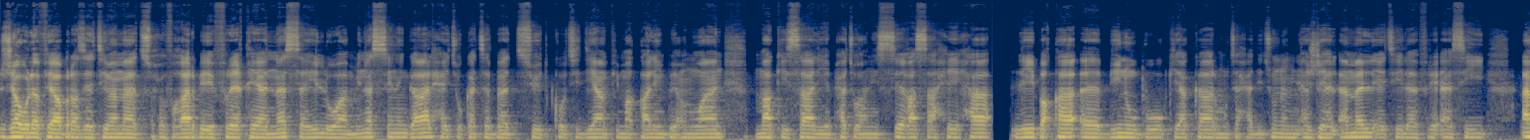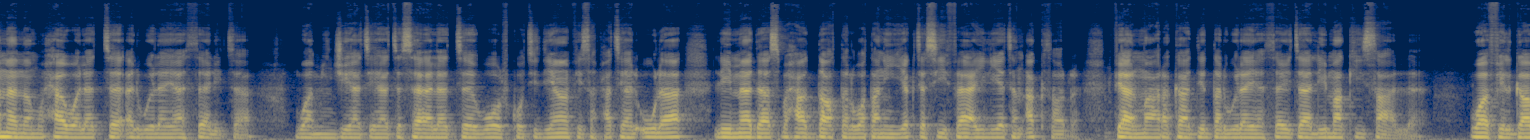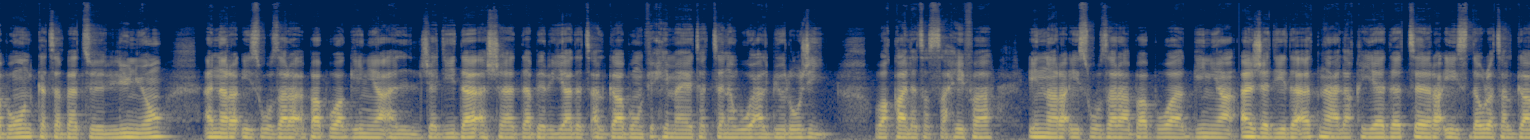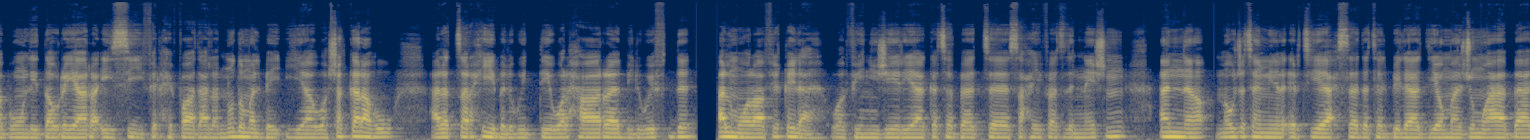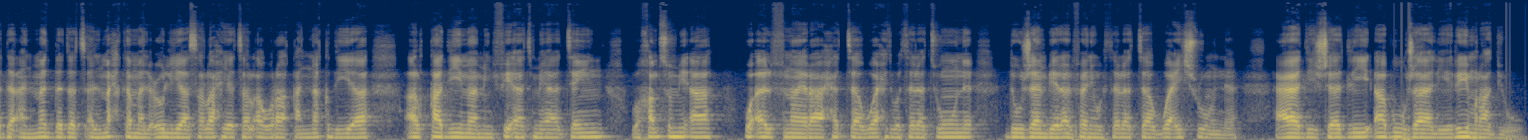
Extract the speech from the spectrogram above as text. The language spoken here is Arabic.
جولة في أبرز اهتمامات صحف غرب إفريقيا نستهل من السنغال حيث كتبت سود كوتيديان في مقال بعنوان ماكي سال يبحث عن الصيغة الصحيحة لبقاء بينو بوك ياكار متحدون من أجل الأمل ائتلاف رئاسي أمام محاولة الولاية الثالثة. ومن جهتها تساءلت وولف كوتيديان في صفحتها الأولى لماذا أصبح الضغط الوطني يكتسي فاعلية أكثر في المعركة ضد الولاية الثالثة لماكي سال. وفي الغابون كتبت ليونيون أن رئيس وزراء بابوا غينيا الجديدة أشاد بريادة الغابون في حماية التنوع البيولوجي. وقالت الصحيفة إن رئيس وزراء بابوا غينيا الجديدة أثنى على قيادة رئيس دولة الغابون لدورها الرئيسي في الحفاظ على النظم البيئية وشكره على الترحيب الودي والحار بالوفد المرافق له. وفي نيجيريا كتبت صحيفة The Nation أن موجة من الارتياح سادت البلاد يوم الجمعة بعد أن مددت المحكمة العليا صلاحية الأوراق النقدية القديمة من فئة 200 و500 وألف نايرة حتى 31 دجنبر 2023 عادي شادلي أبو جالي ريم راديو.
